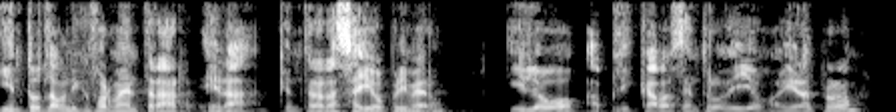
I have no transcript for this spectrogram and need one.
Y entonces la única forma de entrar era que entraras a IO primero y luego aplicabas dentro de IO a ir al programa.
